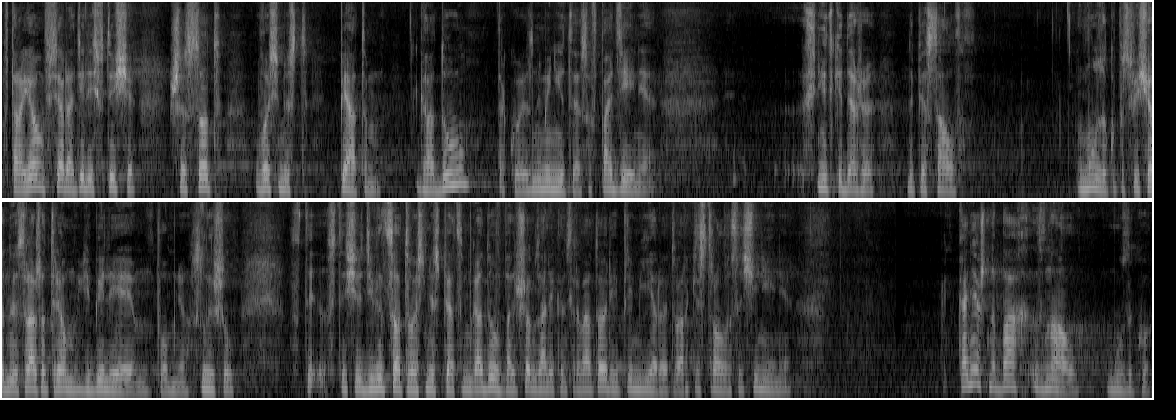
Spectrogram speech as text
втроем все родились в 1685 году, такое знаменитое совпадение. Шнитке даже написал музыку, посвященную сразу трем юбилеям, помню, слышал в 1985 году в Большом зале консерватории премьеру этого оркестрового сочинения. Конечно, Бах знал музыку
